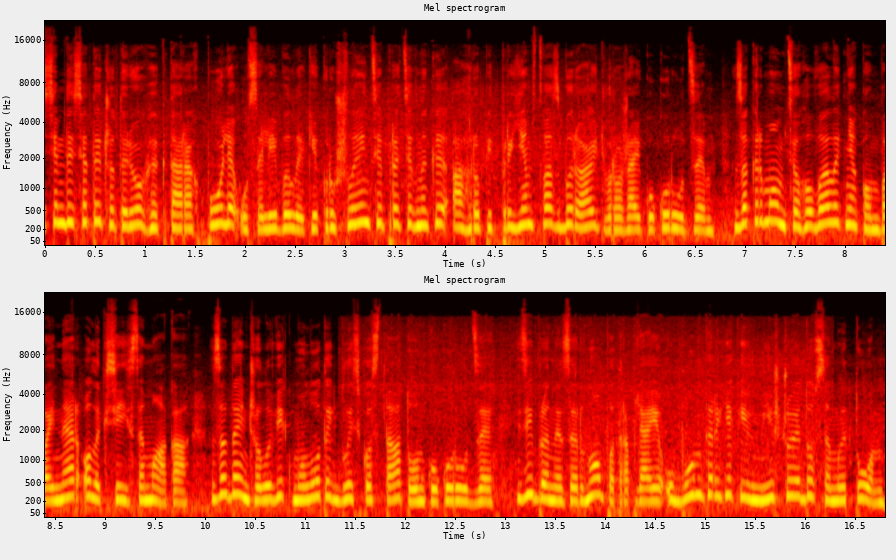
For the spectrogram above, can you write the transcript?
74 гектарах поля у селі Великі Крушлинці працівники агропідприємства збирають врожай кукурудзи. За кермом цього велетня комбайнер Олексій Семака. За день чоловік молотить близько 100 тонн кукурудзи. Зібране зерно потрапляє у бункер, який вміщує до 7 тонн.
